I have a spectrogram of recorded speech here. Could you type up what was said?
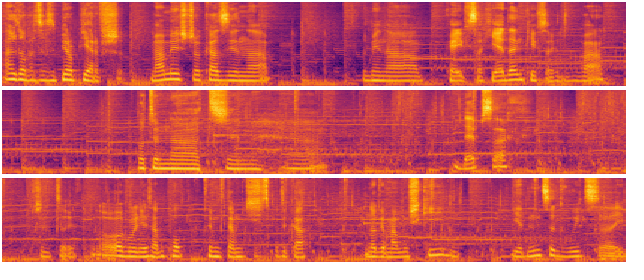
Ale dobra, to jest dopiero pierwszy. Mamy jeszcze okazję na sumie na Cavesach 1, Cavesach 2. Potem na tym e, Depsach. Czyli to, no ogólnie tam po tym, tam gdzie się spotyka nogę mamuśki. Jedynce, dwójce i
